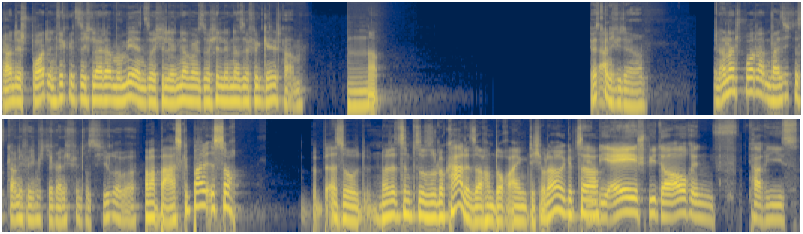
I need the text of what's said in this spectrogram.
Ja, und der Sport entwickelt sich leider immer mehr in solche Länder, weil solche Länder sehr viel Geld haben. Hm. Ja. Ich weiß Ja. gar nicht, wie der. In anderen Sportarten weiß ich das gar nicht, weil ich mich da gar nicht für interessiere, aber. Aber Basketball ist doch. Also, ne, das sind so, so lokale Sachen doch eigentlich, oder? Gibt's da. NBA spielt da auch in Paris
